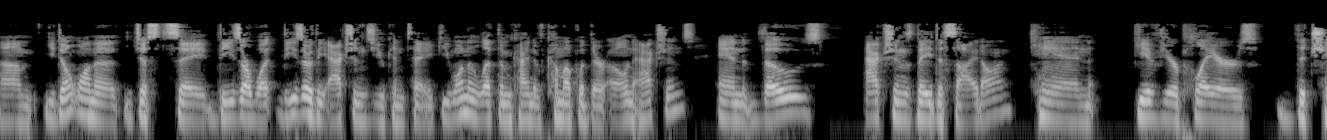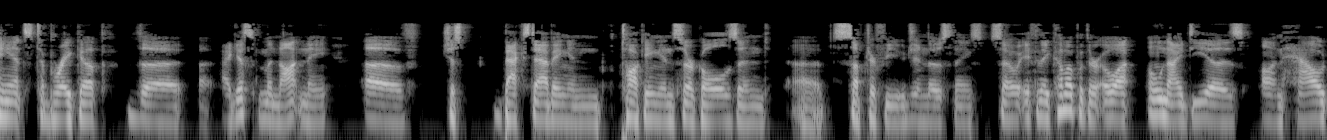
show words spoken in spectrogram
Um, you don't want to just say these are what these are the actions you can take. You want to let them kind of come up with their own actions, and those actions they decide on can give your players the chance to break up the, uh, I guess, monotony of just backstabbing and talking in circles and uh, subterfuge and those things. So if they come up with their own ideas on how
